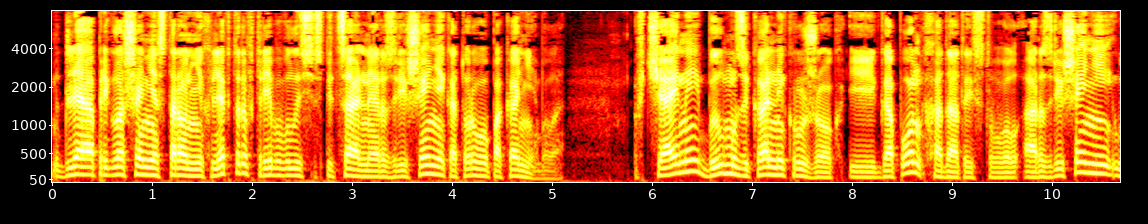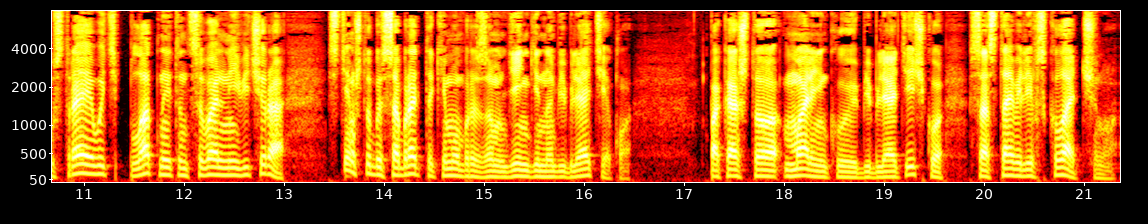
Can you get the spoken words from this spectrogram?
Для приглашения сторонних лекторов требовалось специальное разрешение, которого пока не было. В чайной был музыкальный кружок, и Гапон ходатайствовал о разрешении устраивать платные танцевальные вечера, с тем, чтобы собрать таким образом деньги на библиотеку. Пока что маленькую библиотечку составили в складчину.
